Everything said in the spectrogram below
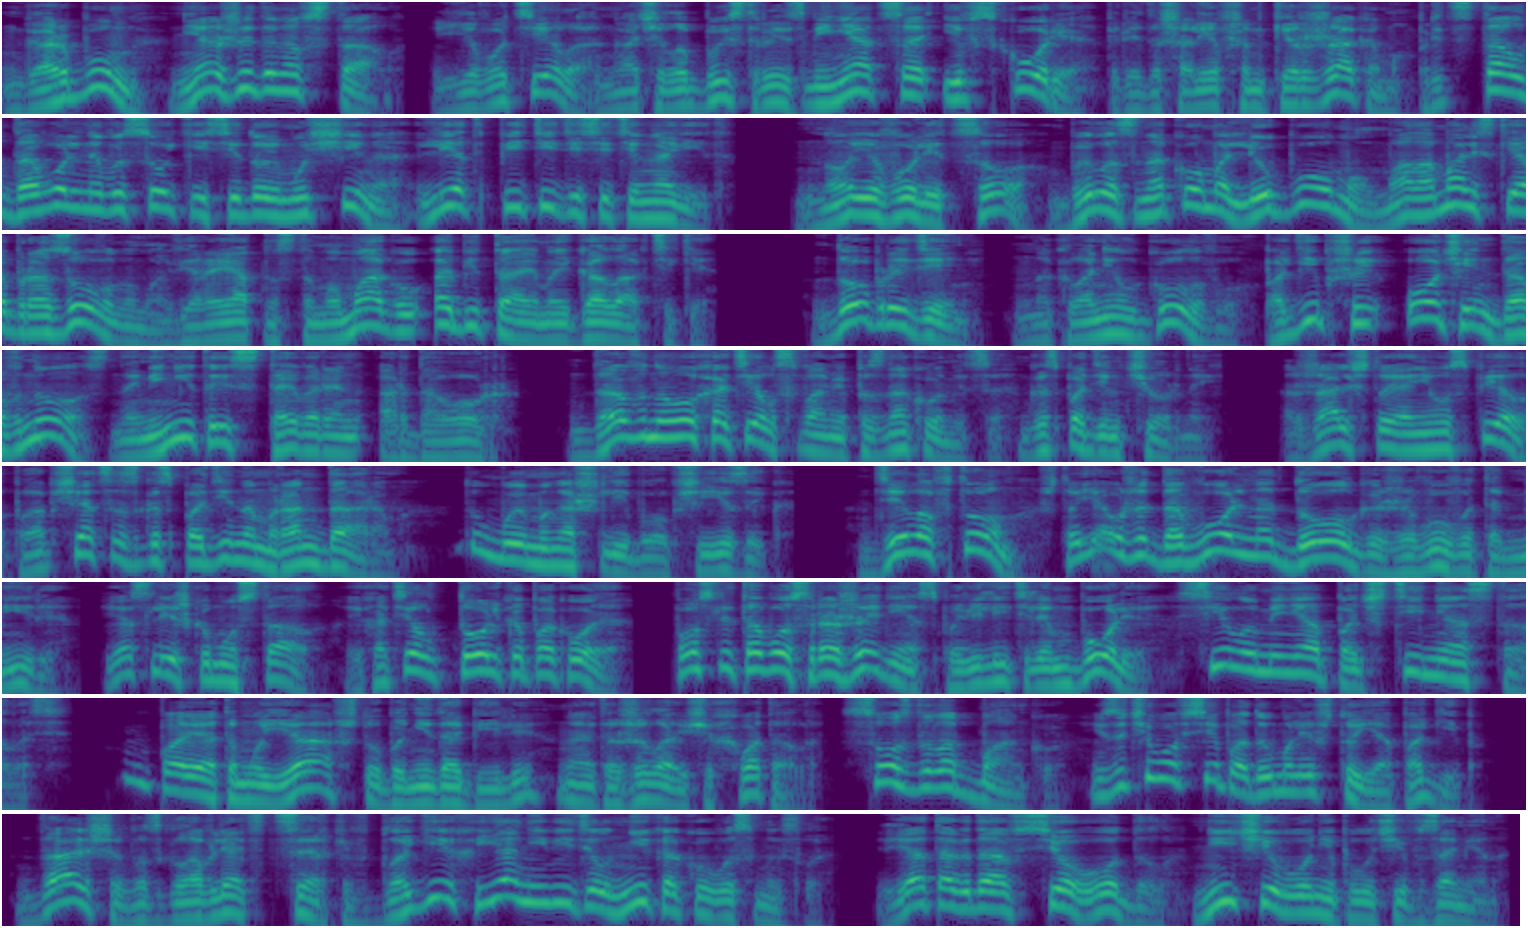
Горбун неожиданно встал. Его тело начало быстро изменяться, и вскоре перед ошалевшим киржаком предстал довольно высокий седой мужчина лет пятидесяти на вид. Но его лицо было знакомо любому маломальски образованному вероятностному магу обитаемой галактики. «Добрый день!» — наклонил голову погибший очень давно знаменитый Стеверен Ардаор. «Давно хотел с вами познакомиться, господин Черный. Жаль, что я не успел пообщаться с господином Рандаром. Думаю, мы нашли бы общий язык. Дело в том, что я уже довольно долго живу в этом мире. Я слишком устал и хотел только покоя. После того сражения с повелителем боли сил у меня почти не осталось. Поэтому я, чтобы не добили, на это желающих хватало, создал обманку, из-за чего все подумали, что я погиб. Дальше возглавлять церковь благих я не видел никакого смысла. Я тогда все отдал, ничего не получив взамен.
